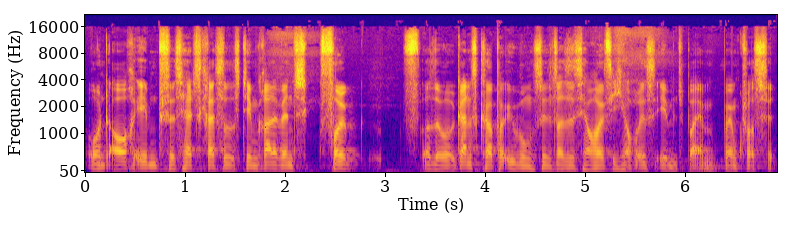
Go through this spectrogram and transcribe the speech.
und auch eben fürs Herz-Kreislauf-System, gerade wenn es voll also Ganzkörperübungen sind, was es ja häufig auch ist eben beim, beim CrossFit.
